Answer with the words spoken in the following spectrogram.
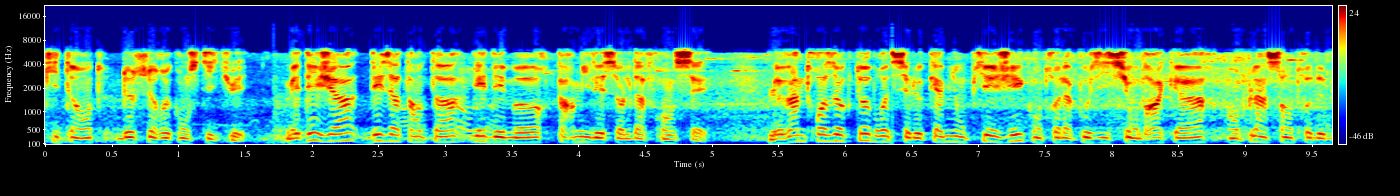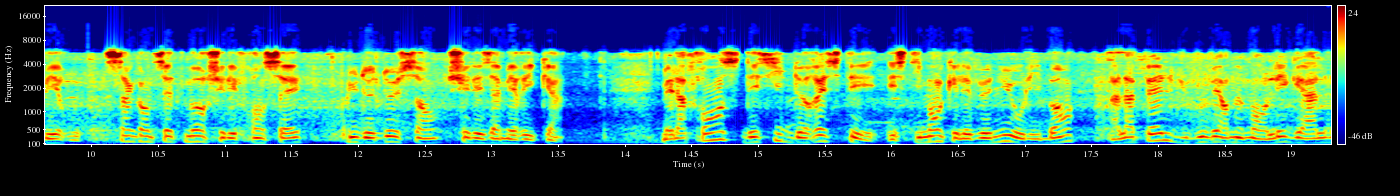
qui tente de se reconstituer. Mais déjà, des attentats et des morts parmi les soldats français. Le 23 octobre, c'est le camion piégé contre la position Drakkar en plein centre de Beyrouth. 57 morts chez les Français, plus de 200 chez les Américains. Mais la France décide de rester, estimant qu'elle est venue au Liban à l'appel du gouvernement légal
